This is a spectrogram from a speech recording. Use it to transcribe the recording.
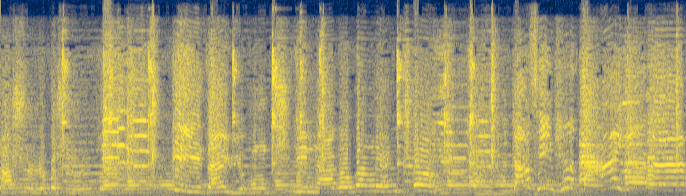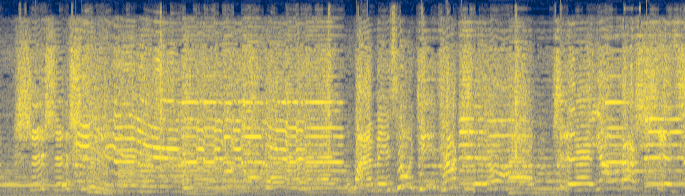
他是不是给咱玉红提的那个王连成？张新平答应了，是是是。万本小今天出了这样的事情，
